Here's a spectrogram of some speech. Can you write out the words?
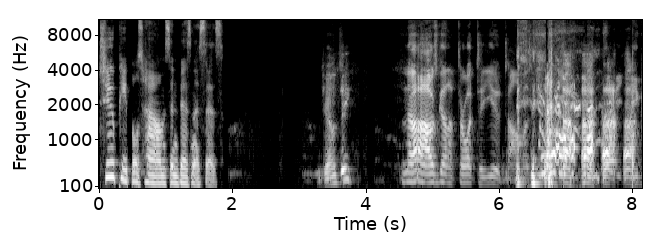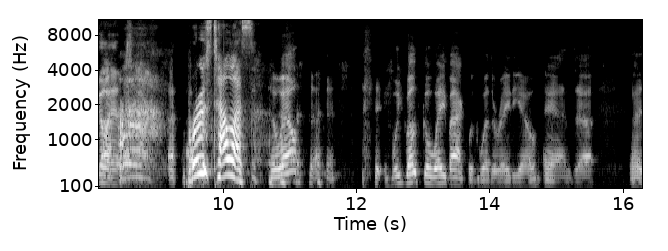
to people's homes and businesses. Jonesy? No, I was going to throw it to you, Thomas. you, you go ahead. Bruce, tell us. well, we both go way back with weather radio, and uh, uh,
